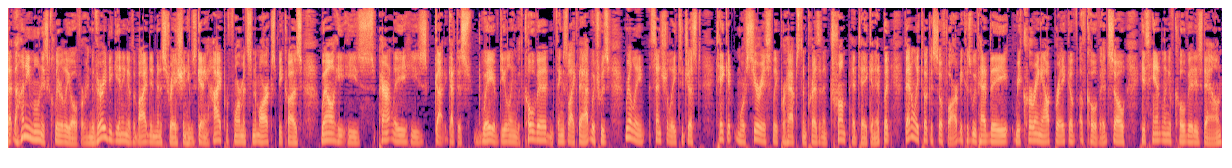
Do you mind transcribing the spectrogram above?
that the honeymoon is clearly over. In the very beginning of the Biden administration, he was getting high performance marks because, well, he, he's apparently he's got got this way of dealing with COVID and things like that, which was really essentially to just take it more seriously, perhaps than President Trump had taken it. But that only took us so far because we've had the recurring outbreak of, of COVID. So his handling of COVID is down.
